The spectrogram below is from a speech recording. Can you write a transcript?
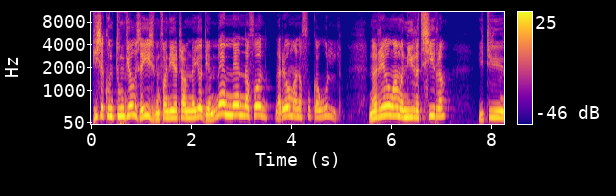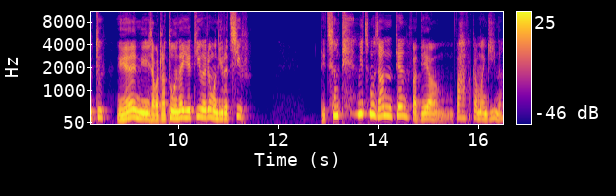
de isaky ny tonga eo zay izy mifanehitra aminay eo de memen foana, nareo manafoka olona, nareo an maniratsira ity, ento, ny zavatra ataonay ety, nareo maniratsira. Dia tsy miteny mihitsy moa zany ny tena fa dia mivavaka mangina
